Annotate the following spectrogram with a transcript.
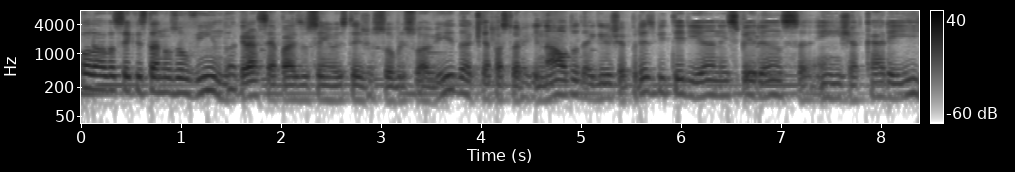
Olá, você que está nos ouvindo, a graça e a paz do Senhor esteja sobre sua vida. Aqui é a pastora Aguinaldo da Igreja Presbiteriana Esperança, em Jacareí.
